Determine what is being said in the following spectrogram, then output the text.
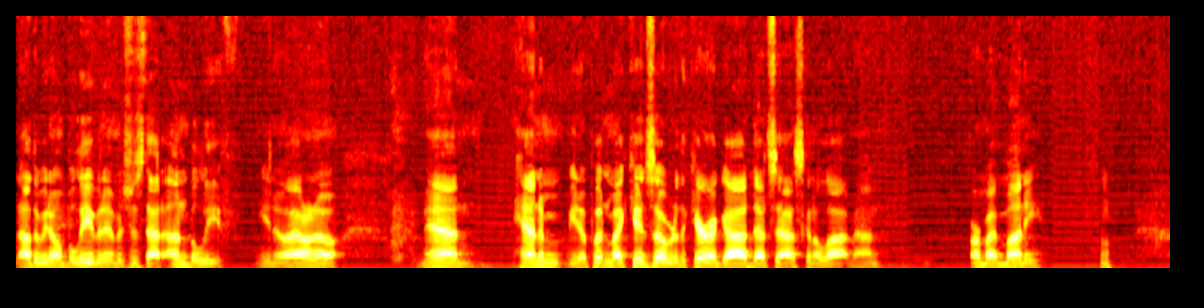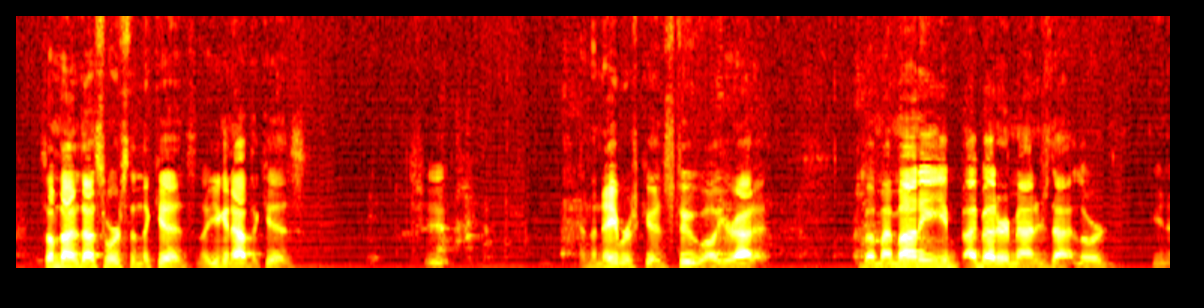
Not that we don't believe in him, it's just that unbelief. You know, I don't know man, hand handing, you know, putting my kids over to the care of God, that's asking a lot, man. Or my money. Sometimes that's worse than the kids. Now, you can have the kids. Shoot. And the neighbor's kids, too, while you're at it. But my money, you, I better manage that, Lord, you know.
